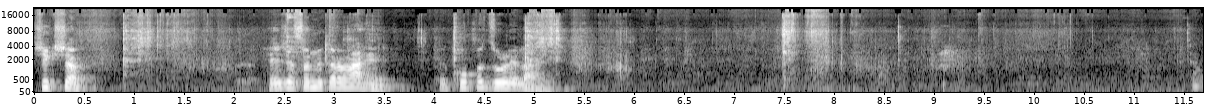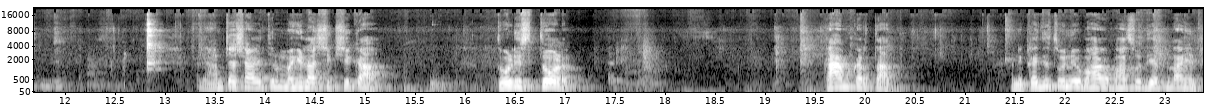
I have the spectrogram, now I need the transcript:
शिक्षक हे जे समीकरण आहे ते खूपच जुळलेलं आहे. आणि आमच्या शाळेतील महिला शिक्षिका तोडीस तोड काम करतात. आणि कधीच उणीव भा भासू देत नाहीत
